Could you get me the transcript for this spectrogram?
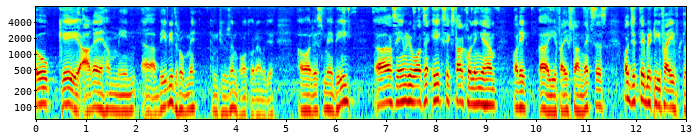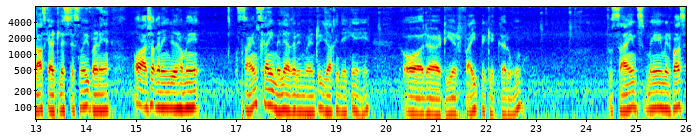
ओके आ गए हम मेन बेबी ध्रुव में। कंफ्यूजन बहुत हो रहा है मुझे। और इसमें भी सेम रिवॉर्ड्स हैं। एक सिक्स स्टार खोलेंगे हम और एक आ, ये फाइव स्टार नेक्सस और जितने भी टी फाइव क्लास कैटलिस्ट इसमें भी पड़े हैं। और आशा करेंगे हमें साइंस का ही मिले अगर इन्वेंट्री जाके देखें और टीयर फाइव पे क्लिक करूँ। तो साइंस में मेरे पास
